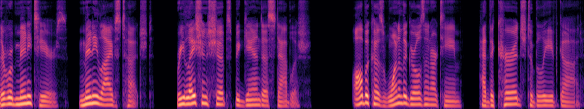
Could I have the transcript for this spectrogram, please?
There were many tears, many lives touched. Relationships began to establish. All because one of the girls on our team had the courage to believe God.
